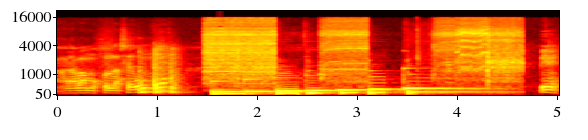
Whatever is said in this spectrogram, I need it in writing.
Ahora vamos con la segunda. Bien,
